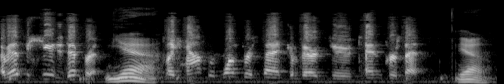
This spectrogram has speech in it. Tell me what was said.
I mean that's a huge difference. yeah Like half of one percent compared to ten percent. Yeah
